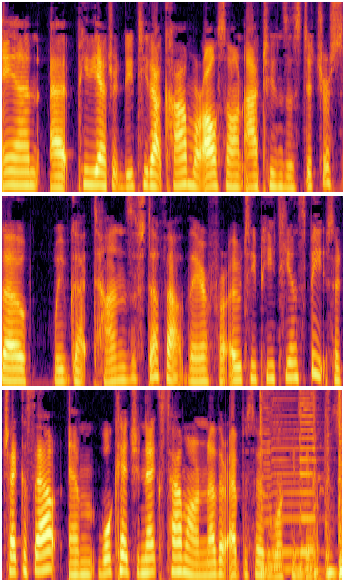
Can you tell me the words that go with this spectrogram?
and at pediatricdt.com. We're also on iTunes and Stitcher. So We've got tons of stuff out there for OTPT and speech. So check us out, and we'll catch you next time on another episode of Working Therapist.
